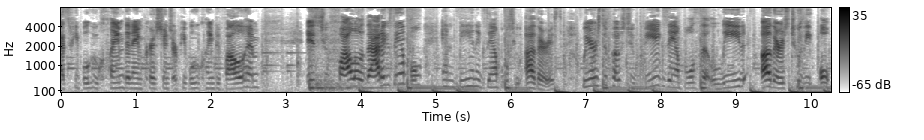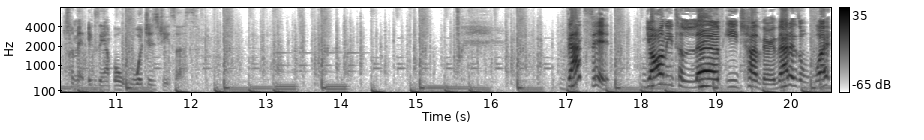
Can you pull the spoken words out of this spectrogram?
as people who claim the name Christians or people who claim to follow him is to follow that example and be an example to others. We are supposed to be examples that lead others to the ultimate example, which is Jesus. That's it. Y'all need to love each other. That is what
